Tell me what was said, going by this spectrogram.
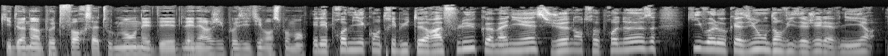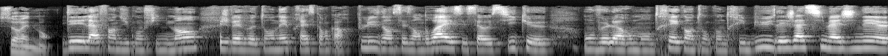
qui donne un peu de force à tout le monde et de, l'énergie positive en ce moment. Et les premiers contributeurs affluent, comme Agnès, jeune entrepreneuse, qui voit l'occasion d'envisager l'avenir sereinement. Dès la fin du confinement, je vais retourner presque encore plus dans ces endroits et c'est ça aussi que on veut leur montrer quand on contribue. Déjà s'imaginer euh,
